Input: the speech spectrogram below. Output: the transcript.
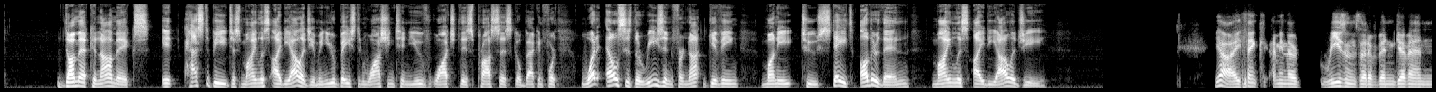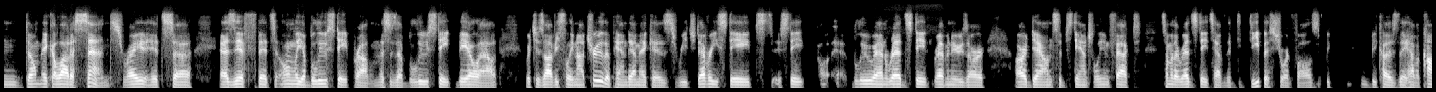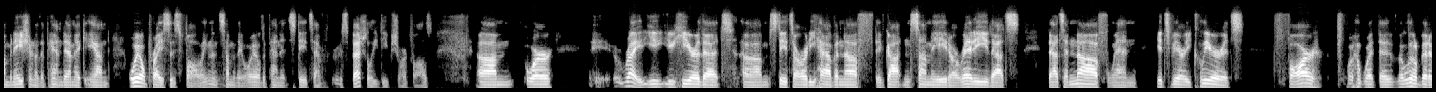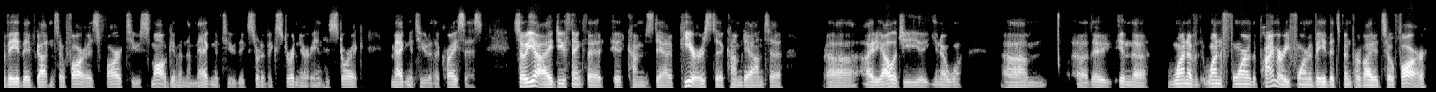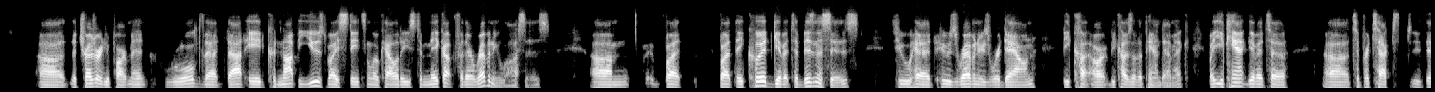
dumb economics, it has to be just mindless ideology. I mean, you're based in Washington. You've watched this process go back and forth. What else is the reason for not giving money to states other than mindless ideology? Yeah, I think, I mean, the reasons that have been given don't make a lot of sense, right? It's uh, as if that's only a blue state problem. This is a blue state bailout, which is obviously not true. The pandemic has reached every state, state uh, blue and red state revenues are are down substantially. In fact, some of the red states have the d- deepest shortfalls be- because they have a combination of the pandemic and oil prices falling, and some of the oil dependent states have especially deep shortfalls. Um, or eh, right you, you hear that um, states already have enough they've gotten some aid already that's that's enough when it's very clear it's far what the, the little bit of aid they've gotten so far is far too small given the magnitude, the sort of extraordinary and historic magnitude of the crisis. So yeah, I do think that it comes down, appears to come down to uh, ideology. You know, um, uh, they in the one of one form, the primary form of aid that's been provided so far, uh, the Treasury Department ruled that that aid could not be used by states and localities to make up for their revenue losses. Um, but but they could give it to businesses who had whose revenues were down because or because of the pandemic. But you can't give it to uh, to protect.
